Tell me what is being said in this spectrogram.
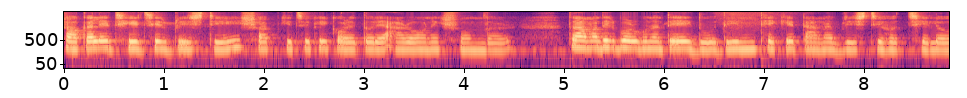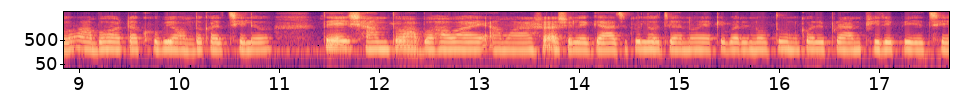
সকালে ঝিরঝির বৃষ্টি সব কিছুকেই করে তোলে আরও অনেক সুন্দর। তো আমাদের বরগুনাতে এই দুদিন থেকে টানা বৃষ্টি হচ্ছিল, আবহাওয়াটা খুবই অন্ধকার ছিল। তো এই শান্ত আবহাওয়ায় আমার আসলে গাছগুলো যেন একেবারে নতুন করে প্রাণ ফিরে পেয়েছে।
